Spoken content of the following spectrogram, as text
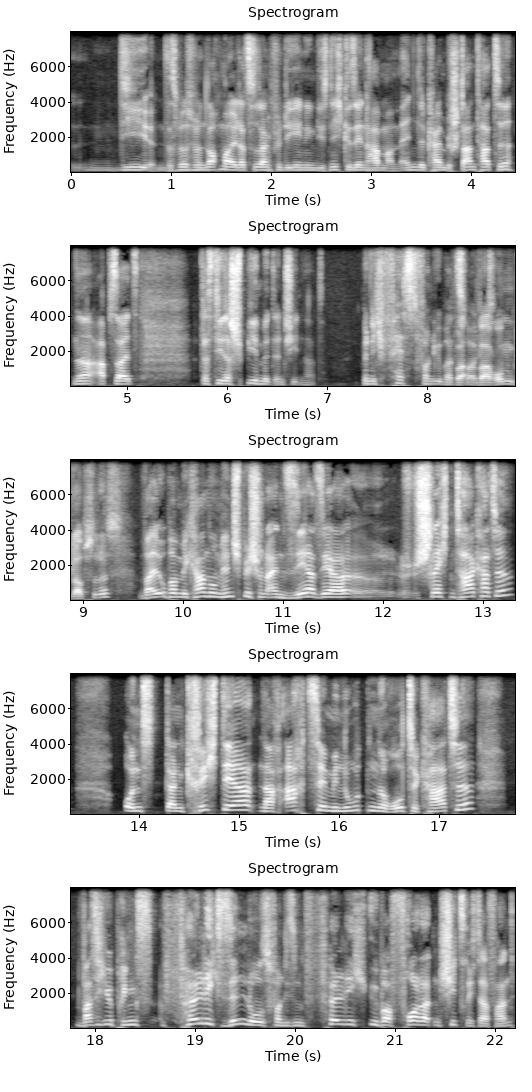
die, das müssen wir nochmal dazu sagen, für diejenigen, die es nicht gesehen haben, am Ende keinen Bestand hatte, ne, abseits, dass die das Spiel mitentschieden hat bin ich fest von überzeugt. Warum glaubst du das? Weil Upamecano im Hinspiel schon einen sehr, sehr äh, schlechten Tag hatte und dann kriegt der nach 18 Minuten eine rote Karte, was ich übrigens völlig sinnlos von diesem völlig überforderten Schiedsrichter fand.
